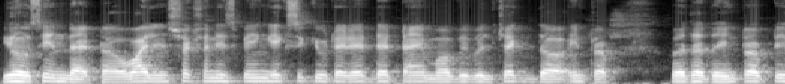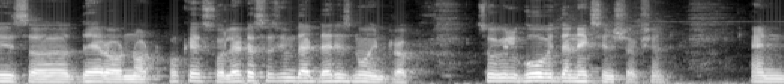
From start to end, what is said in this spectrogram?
you have seen that uh, while instruction is being executed at that time uh, we will check the interrupt whether the interrupt is uh, there or not. Okay so let us assume that there is no interrupt. So we'll go with the next instruction. And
